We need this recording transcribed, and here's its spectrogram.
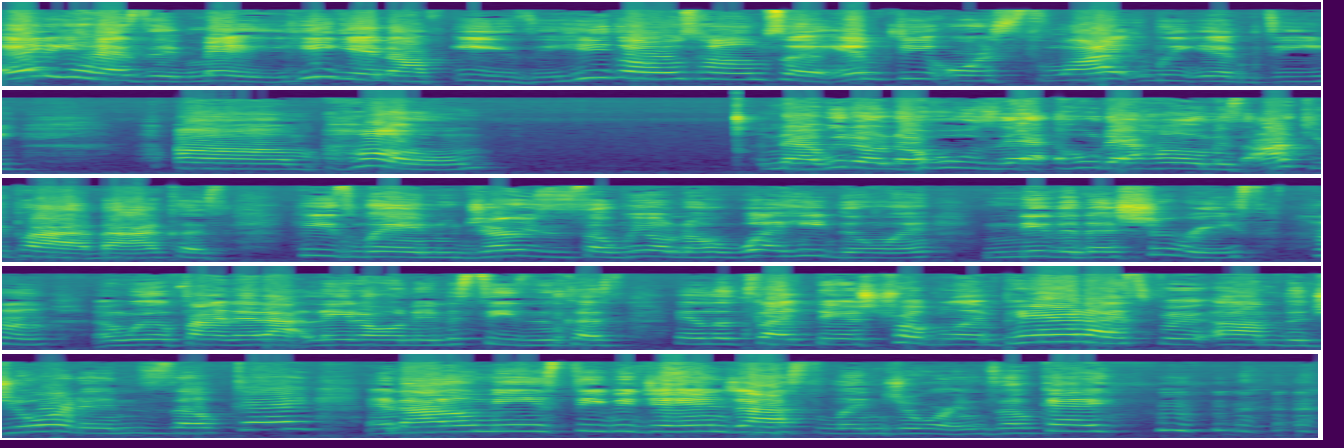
Eddie has it made. He getting off easy. He goes home to an empty or slightly empty um, home now we don't know who's that who that home is occupied by because he's wearing New Jersey, so we don't know what he doing. Neither does Charrisse, hmm. and we'll find that out later on in the season because it looks like there's trouble in paradise for um, the Jordans, okay? And I don't mean Stevie J and Joseline Jordans, okay?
